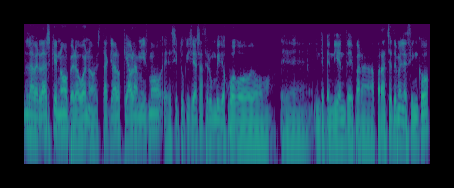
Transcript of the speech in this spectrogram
La verdad es que no, pero bueno, está claro que ahora mismo, eh, si tú quisieras hacer un videojuego eh, independiente para, para HTML5,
